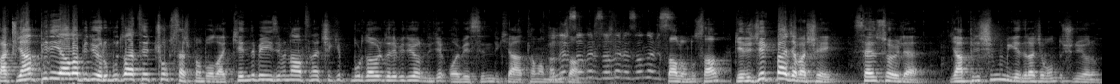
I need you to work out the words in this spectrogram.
Bak Yampiri'yi alabiliyorum. Bu zaten çok saçma bir olay. Kendi base'imin altına çekip burada öldürebiliyorum diyecek. Oy be senin nikahı tamam bunu Alırız sal. alırız alırız alırız. Sal onu sal. Gelecek mi acaba şey? Sen söyle. Yampiri şimdi mi gelir acaba onu düşünüyorum.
